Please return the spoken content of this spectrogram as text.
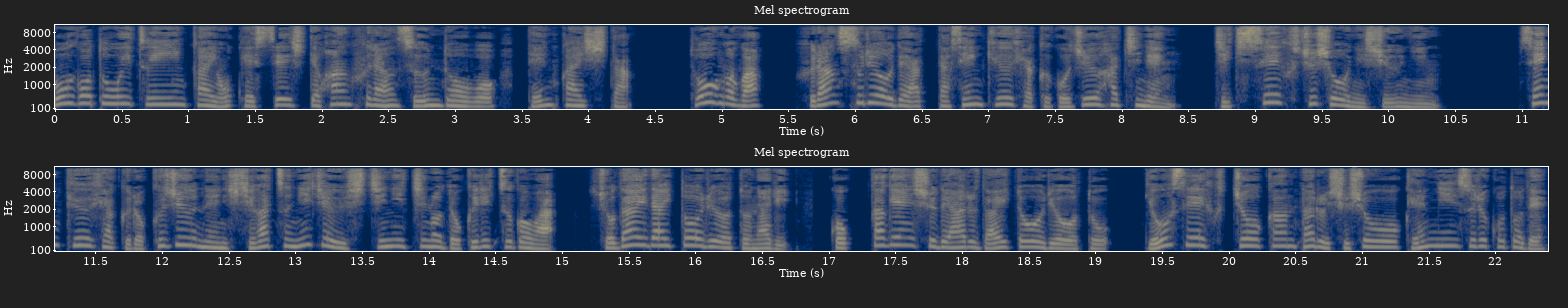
東郷統一委員会を結成して反フランス運動を展開した。東郷がフランス領であった1958年、自治政府首相に就任。1960年4月27日の独立後は、初代大統領となり、国家元首である大統領と行政府長官たる首相を兼任することで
